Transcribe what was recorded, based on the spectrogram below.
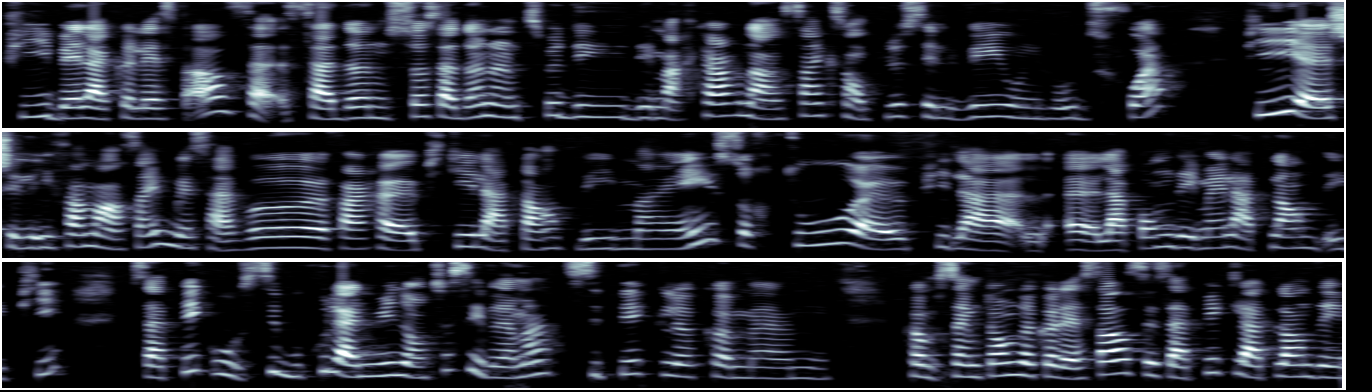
Puis, ben, la cholestase, ça, ça, donne ça, ça donne un petit peu des, des, marqueurs dans le sang qui sont plus élevés au niveau du foie. Puis, euh, chez les femmes enceintes, mais ben, ça va faire piquer la plante des mains, surtout, puis la, la paume des mains, la plante des pieds. Ça pique aussi beaucoup la nuit. Donc, ça, c'est vraiment typique là, comme comme symptôme de cholestase, c'est ça pique la plante des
